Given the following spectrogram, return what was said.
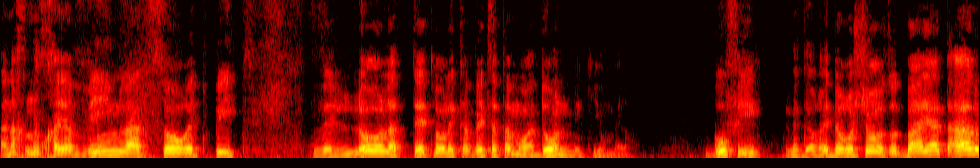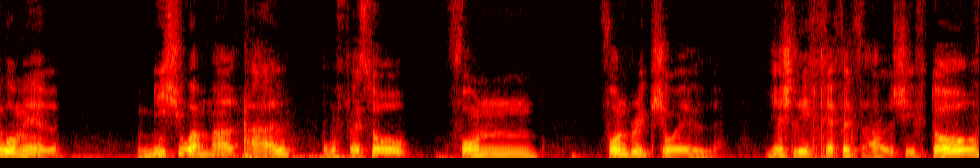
אנחנו חייבים לעצור את פיט ולא לתת לו לכווץ את המועדון, מיקי אומר. גופי מגרד בראשו, זאת בעיית על, הוא אומר. מישהו אמר על? פרופסור פון... פונבריק שואל. יש לי חפץ על שיפתור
